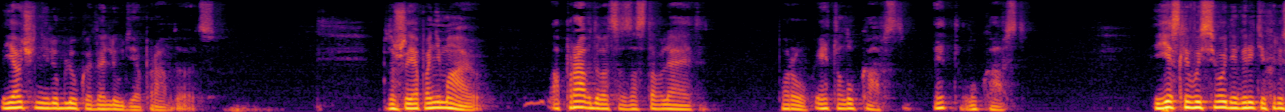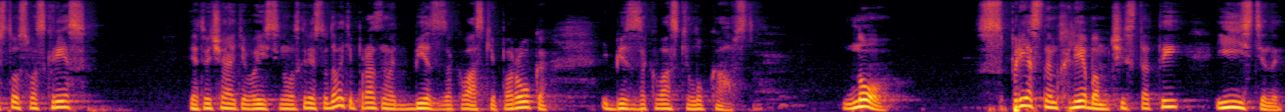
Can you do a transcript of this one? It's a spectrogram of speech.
Я очень не люблю, когда люди оправдываются. Потому что я понимаю, оправдываться заставляет порог. это лукавство. Это лукавство. Если вы сегодня говорите «Христос воскрес» и отвечаете «Воистину воскрес», то давайте праздновать без закваски порока и без закваски лукавства. Но с пресным хлебом чистоты и истины.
